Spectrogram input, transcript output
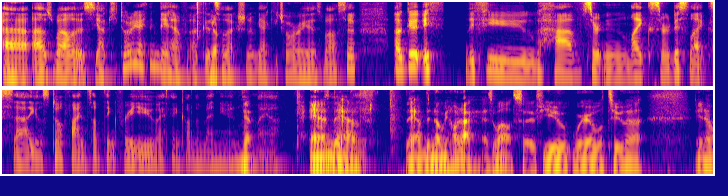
uh, as well as yakitori. I think they have a good Yep. selection of yakitori as well. So a good if if you have certain likes or dislikes, uh, you'll still find something for you. I think on the menu in Yep. And they have good. They have the nomi hodai as well. So if you were able to, uh, you know,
